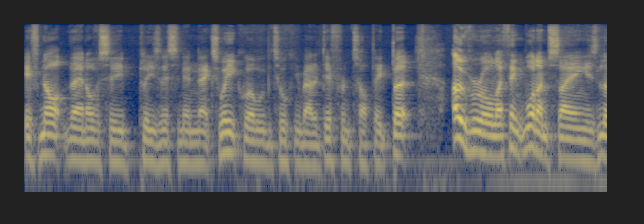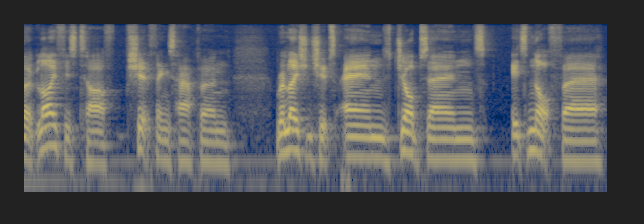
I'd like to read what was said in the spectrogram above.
if not, then obviously please listen in next week where we'll be talking about a different topic. But overall, I think what I'm saying is look, life is tough, shit things happen, relationships end, jobs end, it's not fair.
